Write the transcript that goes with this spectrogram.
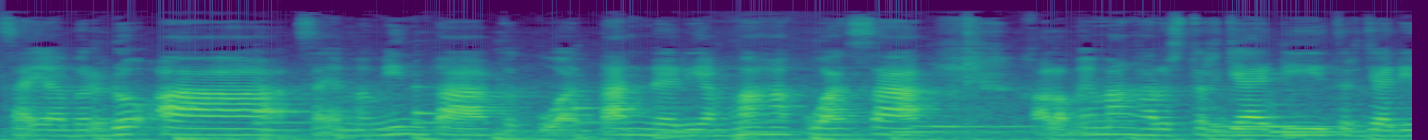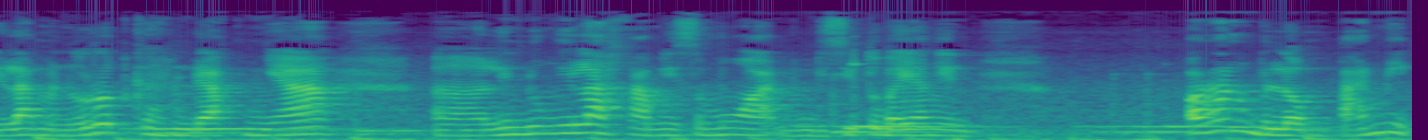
Saya berdoa, saya meminta kekuatan dari Yang Maha Kuasa. Kalau memang harus terjadi, terjadilah menurut kehendaknya. Uh, lindungilah kami semua dan di situ bayangin orang belum panik,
